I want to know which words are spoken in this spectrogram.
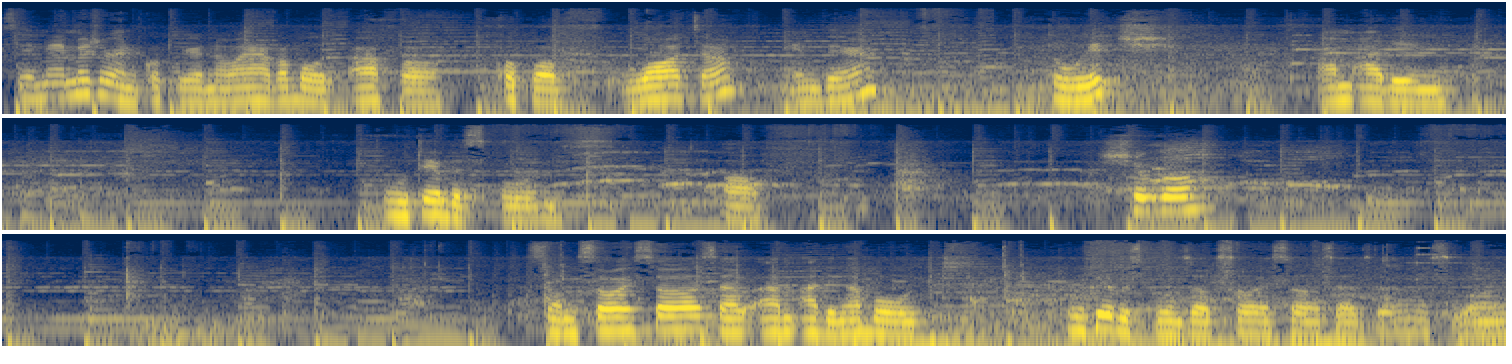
So in my measuring cup here now, I have about half a cup of water in there, to which I'm adding two tablespoons of sugar some soy sauce. I'm adding about two tablespoons of soy sauce as well. That's one,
